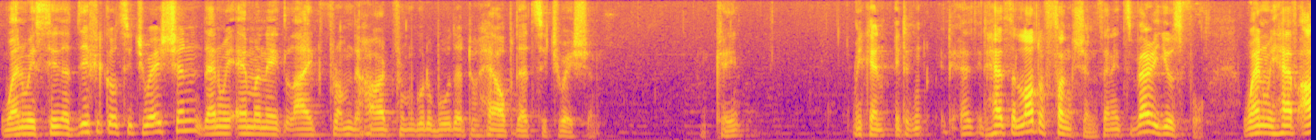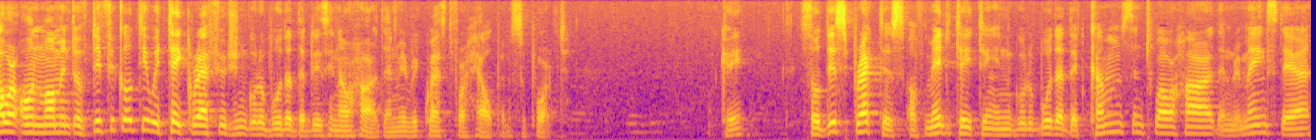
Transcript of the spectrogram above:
When we see a difficult situation, then we emanate light from the heart from Guru Buddha to help that situation. Okay? We can, it, it has a lot of functions and it's very useful. When we have our own moment of difficulty, we take refuge in Guru Buddha that is in our heart and we request for help and support. Okay? So, this practice of meditating in Guru Buddha that comes into our heart and remains there,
